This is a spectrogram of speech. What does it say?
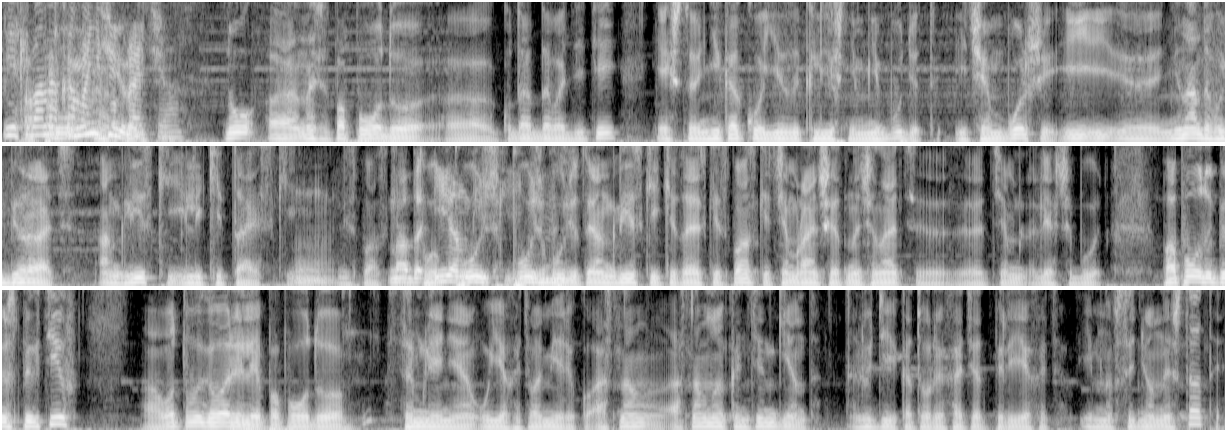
Если А бы она сама не попросила. Ну, а, значит, по поводу, э, куда отдавать детей, я считаю, никакой язык лишним не будет, и чем больше, и, и, э, не надо выбирать английский или китайский, или испанский. Надо Пу- и пусть, английский, пусть китайский. будет и английский, и китайский, и испанский. Чем раньше это начинать, э, э, тем легче будет. По поводу перспектив, а вот вы говорили по поводу стремления уехать в Америку. Основ- основной контингент людей, которые хотят переехать именно в Соединенные Штаты,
